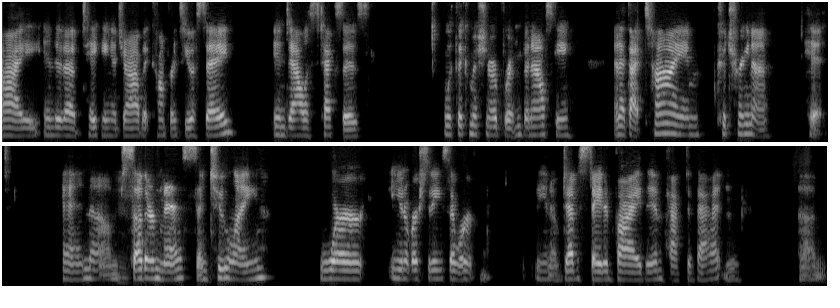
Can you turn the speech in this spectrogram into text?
i ended up taking a job at conference usa in dallas texas with the commissioner britton banowsky. And at that time, Katrina hit, and um, mm. Southern Miss and Tulane were universities that were, you know, devastated by the impact of that. And um,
